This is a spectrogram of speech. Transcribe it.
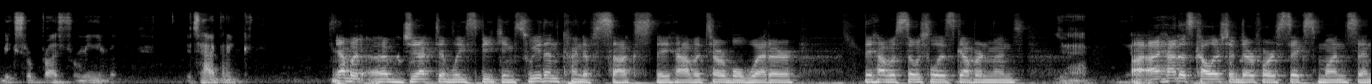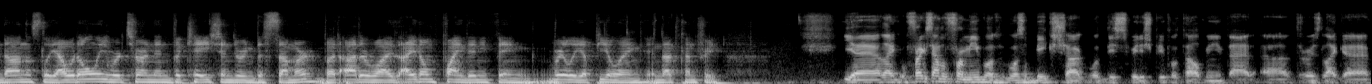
big surprise for me, but it's happening. Yeah, but objectively speaking, Sweden kind of sucks. They have a terrible weather. They have a socialist government. Yeah. I, I had a scholarship there for six months, and honestly, I would only return in vacation during the summer. But otherwise, I don't find anything really appealing in that country. Yeah, like for example, for me, what was a big shock what these Swedish people told me that uh, there is like a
